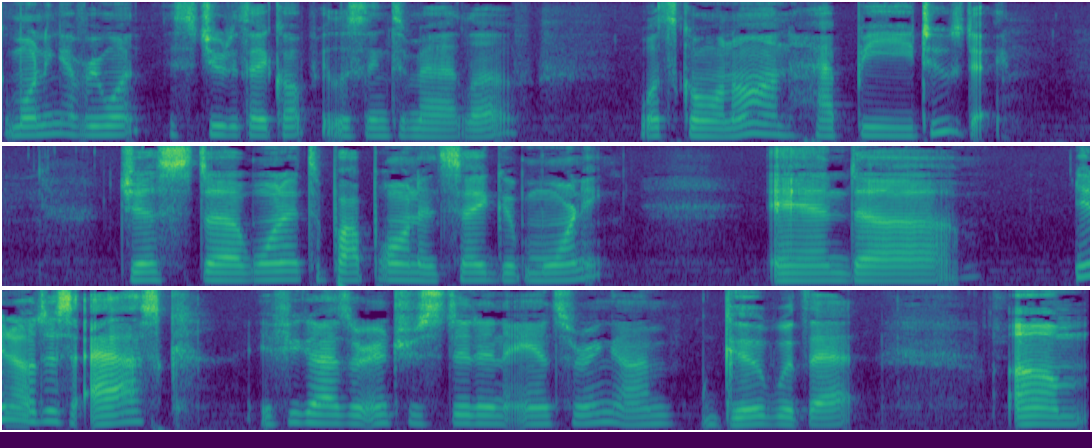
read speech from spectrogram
Good morning, everyone. It's Judith A. You're listening to Mad Love. What's going on? Happy Tuesday. Just uh, wanted to pop on and say good morning and, uh, you know, just ask if you guys are interested in answering. I'm good with that. Um,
